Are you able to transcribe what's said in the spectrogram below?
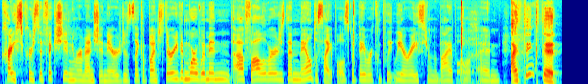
Christ's crucifixion who were mentioned. They were just like a bunch. There were even more women uh, followers than male disciples, but they were completely erased from the Bible. And I think that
